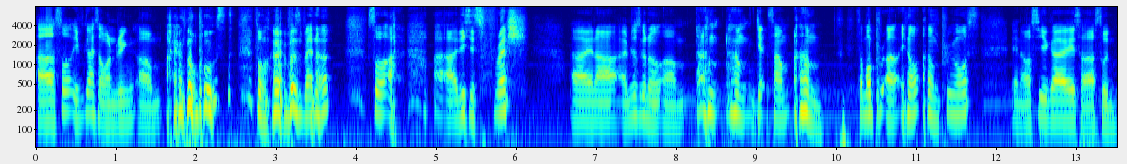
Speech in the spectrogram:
Uh, so if you guys are wondering, um, I have no boost for my banner, so uh, uh, this is fresh, uh, and uh, I'm just gonna um get some some more uh, you know um primos, and I'll see you guys uh, soon.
